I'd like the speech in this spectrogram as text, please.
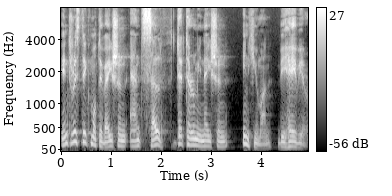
Intrinsic Motivation and Self-Determination in Human Behavior.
